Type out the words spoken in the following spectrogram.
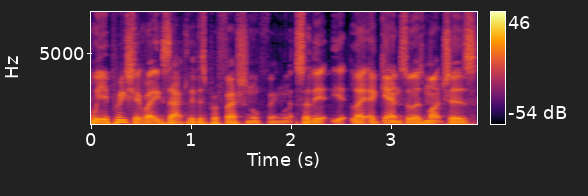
we appreciate right exactly this professional thing so the like again so as much as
